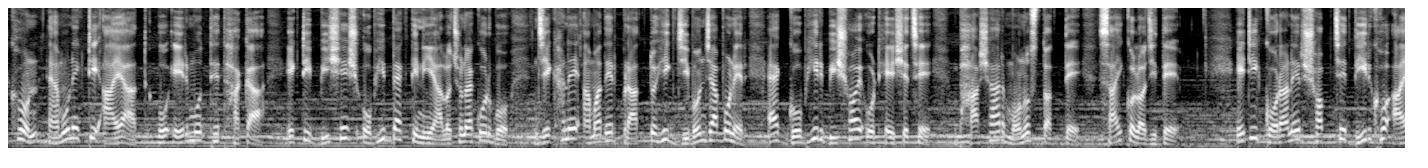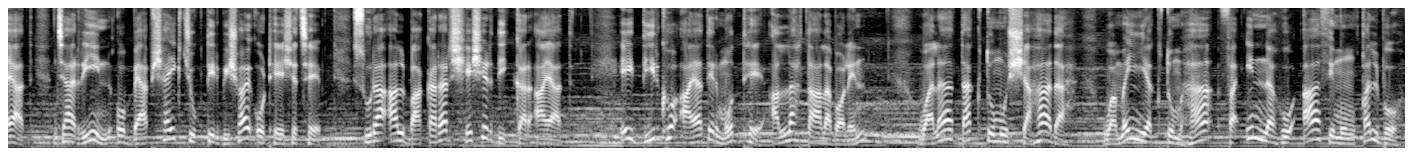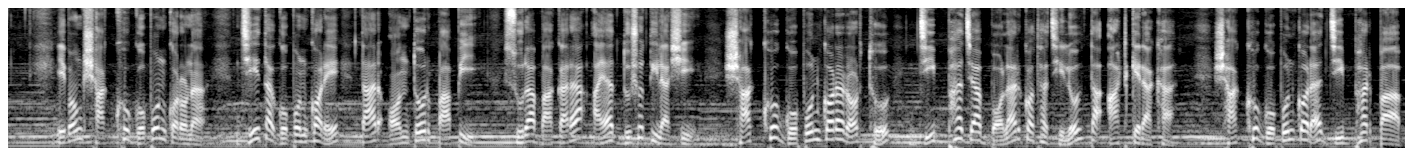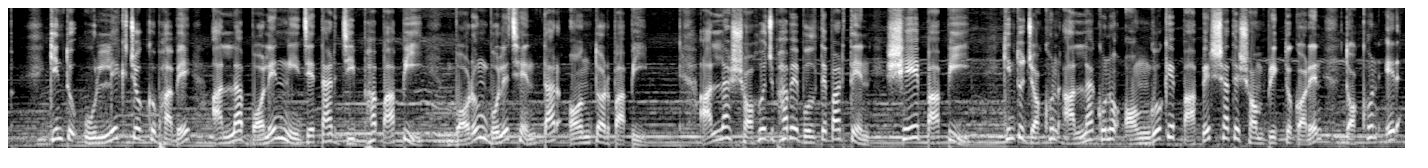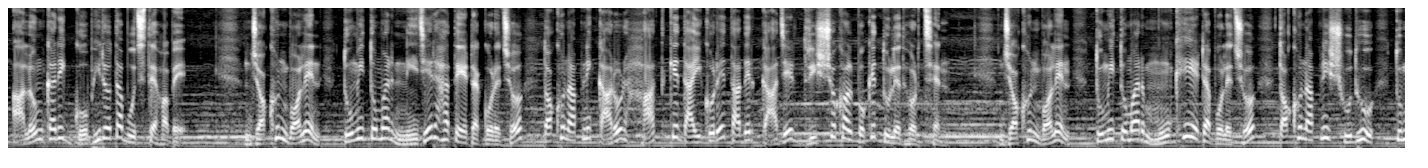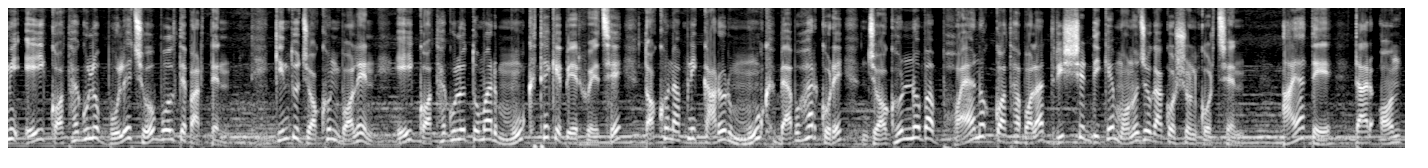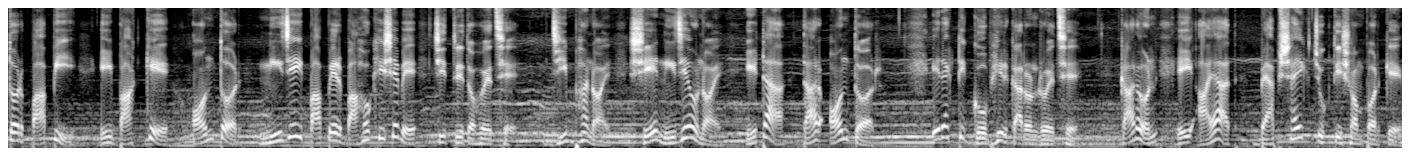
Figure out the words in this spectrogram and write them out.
এখন এমন একটি আয়াত ও এর মধ্যে থাকা একটি বিশেষ অভিব্যক্তি নিয়ে আলোচনা করব, যেখানে আমাদের প্রাত্যহিক জীবনযাপনের এক গভীর বিষয় উঠে এসেছে ভাষার মনস্তত্ত্বে সাইকোলজিতে এটি কোরআনের সবচেয়ে দীর্ঘ আয়াত যা ঋণ ও ব্যবসায়িক চুক্তির বিষয় উঠে এসেছে, সুরা আল বাকারার শেষের দিককার আয়াত। এই দীর্ঘ আয়াতের মধ্যে আল্লাহ তাআলা বলেন, ওয়ালা তাকতুমু শাহাদাহ ওয়ামাই হা ফা ইন্নাহু আসিমুন কলবুহ। এবং সাক্ষ্য গোপন করো না। যে তা গোপন করে, তার অন্তর পাপি। সুরা বাকারা, আয়াত দুশো তিরাশি। সাক্ষ্য গোপন করার অর্থ, জিহ্বা যা বলার কথা ছিল, তা আটকে রাখা। সাক্ষ্য গোপন করা জিহ্বার পাপ। কিন্তু উল্লেখযোগ্যভাবে, আল্লাহ বলেননি যে তার জিহ্বা পাপি, বরং বলেছেন তার অন্তর পাপি। আল্লাহ সহজভাবে বলতে পারতেন, সে পাপী। কিন্তু যখন আল্লাহ কোনো অঙ্গকে পাপের সাথে সম্পৃক্ত করেন, তখন এর আলংকারিক গভীরতা বুঝতে হবে। যখন বলেন, তুমি তোমার নিজের হাতে এটা করেছ তখন আপনি কারোর হাতকে দায়ী করে তাদের কাজের দৃশ্যকল্পকে তুলে ধরছেন। যখন বলেন, তুমি তোমার মুখে এটা বলেছ তখন আপনি শুধু তুমি এই কথাগুলো বলেছ বলতে পারতেন। কিন্তু যখন বলেন, এই কথাগুলো তোমার মুখ থেকে বের হয়েছে তখন আপনি কারোর মুখ ব্যবহার করে জঘন্য বা ভয়ানক কথা বলা দৃশ্যের দিকে মনোযোগ আকর্ষণ করছেন। আয়াতে তার অন্তর পাপি এই বাক্যে অন্তর নিজেই পাপের বাহক হিসেবে চিত্রিত হয়েছে। জিহ্বা নয়, সে নিজেও নয়, এটা তার অন্তর। এর একটি গভীর কারণ রয়েছে, কারণ এই আয়াত ব্যবসায়িক চুক্তি সম্পর্কে।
